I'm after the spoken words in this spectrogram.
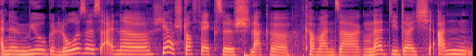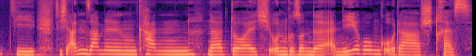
Eine Myogelose ist eine ja, Stoffwechselschlacke, kann man sagen, ne, die durch an, die sich ansammeln kann ne, durch ungesunde Ernährung oder Stress.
